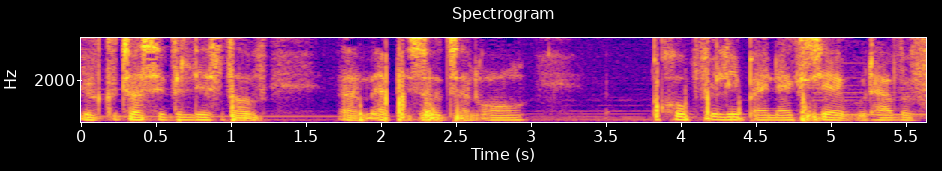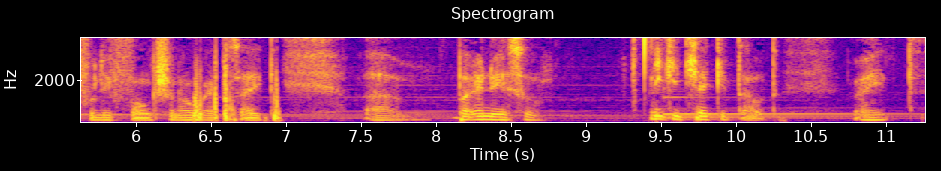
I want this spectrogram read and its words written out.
You could just see the list of um, episodes and all. Hopefully, by next year, we'd have a fully functional website. Um, but anyway, so you can check it out, right?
